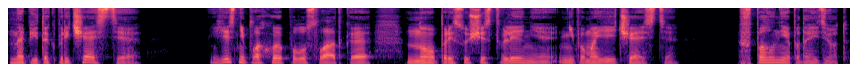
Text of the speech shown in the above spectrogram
Напиток причастия. Есть неплохое полусладкое, но присуществление не по моей части». «Вполне подойдет.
